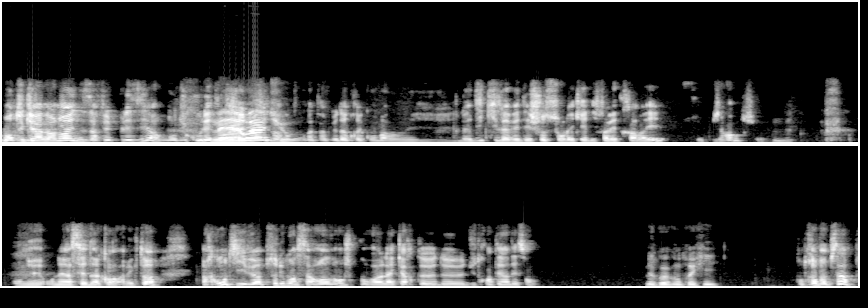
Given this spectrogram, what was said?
En tout cas, non, non, il nous a fait plaisir. Bon, du coup, il était Mais très ouais, tu- dans interview d'après combat. hein. Il a dit qu'il avait des choses sur lesquelles il fallait travailler. C'est bien. je- Mhm. On est, on est assez d'accord avec toi. Par contre, il veut absolument sa revanche pour la carte de- du 31 décembre. De quoi contre qui? Contre Bob Sapp.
